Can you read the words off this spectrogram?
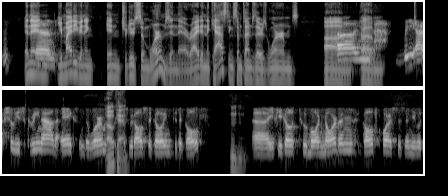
hmm And then and- you might even in, introduce some worms in there, right? In the casting, sometimes there's worms. Um, Uh, um, we actually screen out the eggs and the worms. Okay. because We also go into the Gulf. Mhm. Uh, if you go to more northern golf courses and you would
